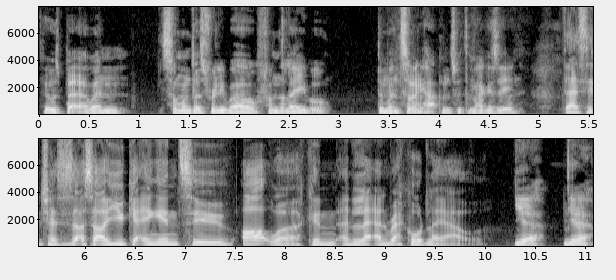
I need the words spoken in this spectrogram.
feels better when someone does really well from the label than when something happens with the magazine. That's interesting. So, so are you getting into artwork and and le- and record layout? Yeah, yeah,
